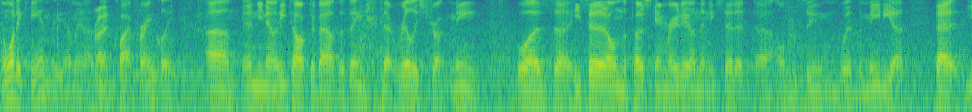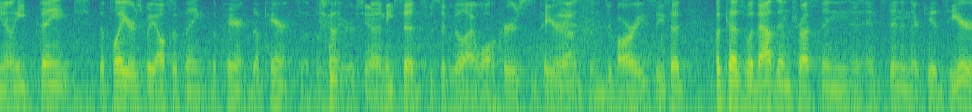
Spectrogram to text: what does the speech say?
and what it can be. I mean, I Right. think, quite frankly, um, and you know, he talked about the thing that really struck me was uh, he said it on the post game radio, and then he said it uh, on the Zoom with the media that you know he thanked the players, but he also thanked the parent the parents of the players. You know, and he said specifically like Walker's parents and Jabari's. He said because without them trusting and, sending their kids here,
